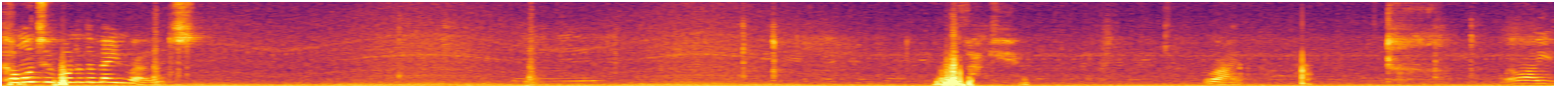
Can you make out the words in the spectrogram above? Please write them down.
Come onto one of the main roads. Thank you. Right. Where are you?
